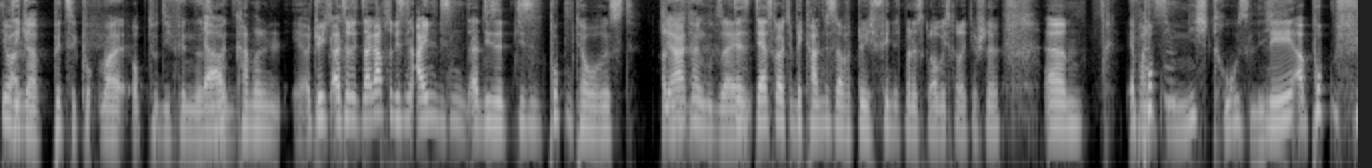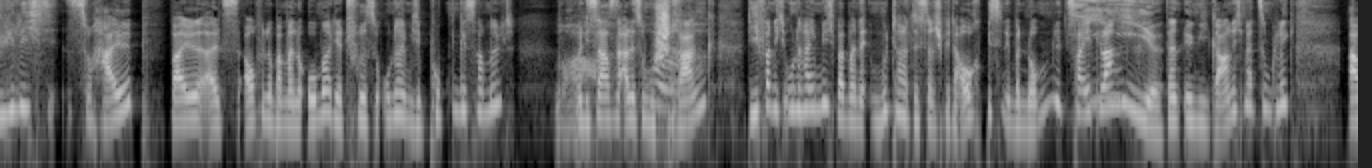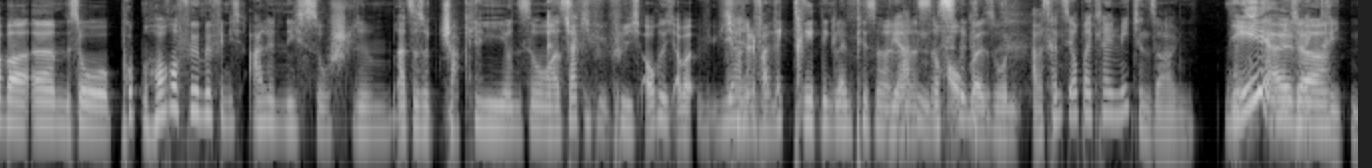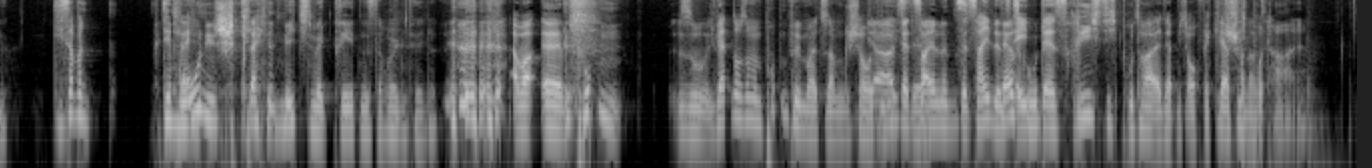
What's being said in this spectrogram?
Die waren- Digga, bitte guck mal, ob du die findest. ja, kann man. Durch, also da gab es so diesen einen, diesen, äh, diese, diesen Puppenterrorist. Also, ja, kann gut sein. der, der ist, glaube ich, der bekannteste, aber durch findet man das, glaube ich, relativ schnell. Ähm, äh, du Puppen, nicht gruselig. nee, aber Puppen fühle ich so halb, weil als auch wieder bei meiner Oma, die hat früher so unheimliche Puppen gesammelt. Boah. Und die saßen alle so im Schrank. Die fand ich unheimlich, weil meine Mutter hat es dann später auch ein bisschen übernommen, eine Zeit lang. Dann irgendwie gar nicht mehr zum Glück. Aber ähm, so Puppen-Horrorfilme finde ich alle nicht so schlimm. Also so Chucky und sowas. Also Chucky fühle fühl ich auch nicht, aber wir hatten, einfach wegtreten, den kleinen Pisser. wir hatten doch auch mal so ein. Aber das kannst du ja auch bei kleinen Mädchen sagen. Nee, Kleine Alter. Wegtreten. Die ist aber dämonisch. Kleine Mädchen wegtreten ist der Folgentitel. aber äh, Puppen, so, wir hatten doch so einen Puppenfilm mal zusammen geschaut. Ja, Dead der? Silence. Dead Silence, Der ist ey, gut. der ist richtig brutal. Der hat mich auch Der ist brutal.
